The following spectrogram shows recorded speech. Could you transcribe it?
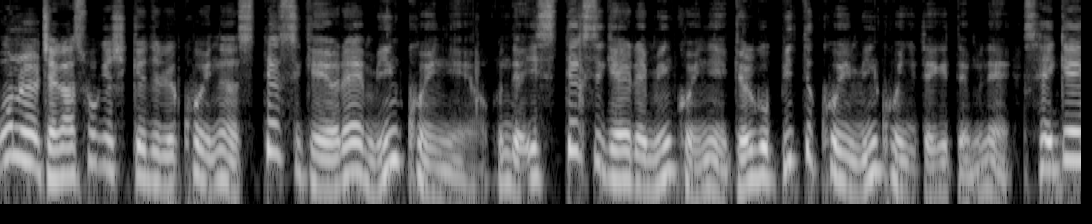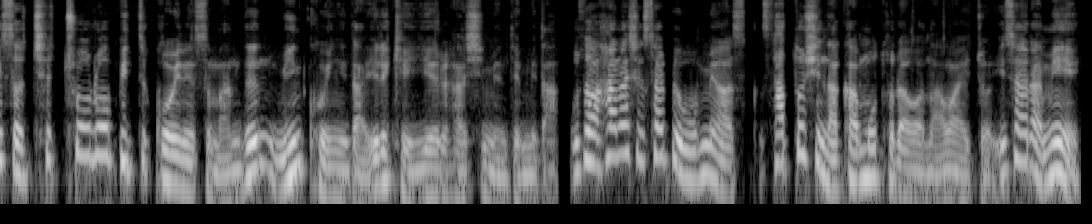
오늘 제가 소개시켜드릴 코인은 스택스 계열의 민코인이에요. 근데 이 스택스 계열의 민코인이 결국 비트코인 민코인이 되기 때문에 세계에서 최초로 비트코인에서 만든 민코인이다. 이렇게 이해를 하시면 됩니다. 우선 하나씩 살펴보면 사토시 나카모토라고 나와 있죠. 이 사람이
